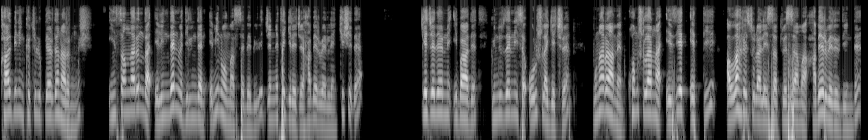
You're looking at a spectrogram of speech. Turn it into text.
kalbinin kötülüklerden arınmış, insanların da elinden ve dilinden emin olması sebebiyle cennete gireceği haber verilen kişi de gecelerini ibadet, gündüzlerini ise oruçla geçiren, buna rağmen komşularına eziyet ettiği Allah Resulü Aleyhisselatü Vesselam'a haber verildiğinde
